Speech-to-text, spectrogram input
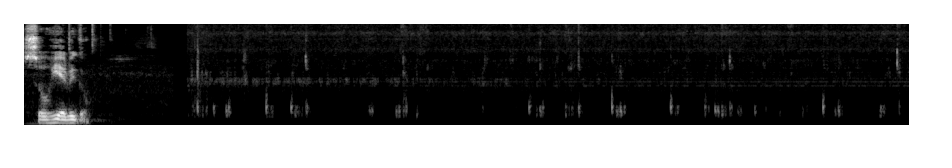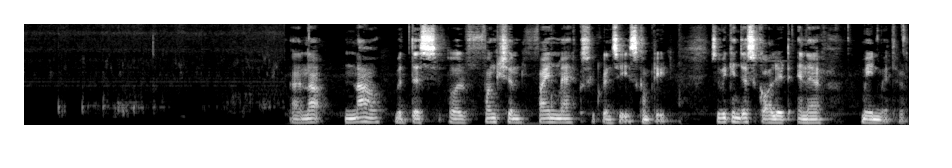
So here we go. Uh, now now with this our function find max frequency is complete. So we can just call it in a main method.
